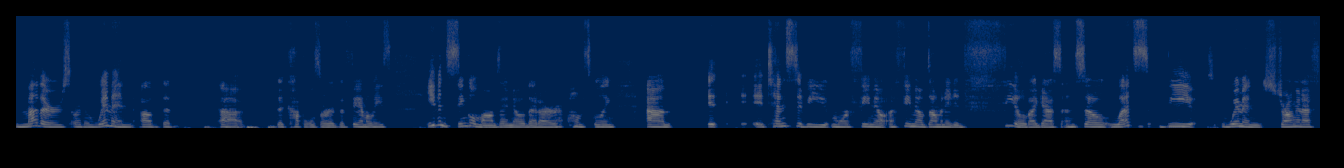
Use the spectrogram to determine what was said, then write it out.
mothers or the women of the uh, the couples or the families, even single moms I know that are homeschooling. Um, it it tends to be more female, a female dominated field, I guess. And so let's be women strong enough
